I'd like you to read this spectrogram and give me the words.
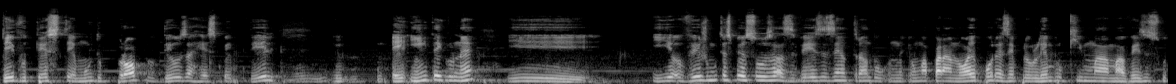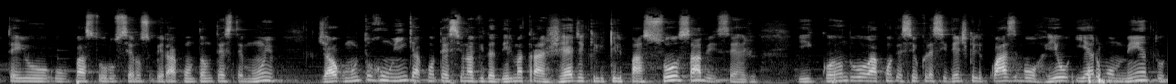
teve o testemunho do próprio Deus a respeito dele, íntegro, né? E, e eu vejo muitas pessoas, às vezes, entrando em uma paranoia. Por exemplo, eu lembro que uma, uma vez escutei o, o pastor Luciano Subirá contando um testemunho de algo muito ruim que aconteceu na vida dele, uma tragédia que ele, que ele passou, sabe, Sérgio? E quando aconteceu aquele acidente que ele quase morreu, e era o momento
